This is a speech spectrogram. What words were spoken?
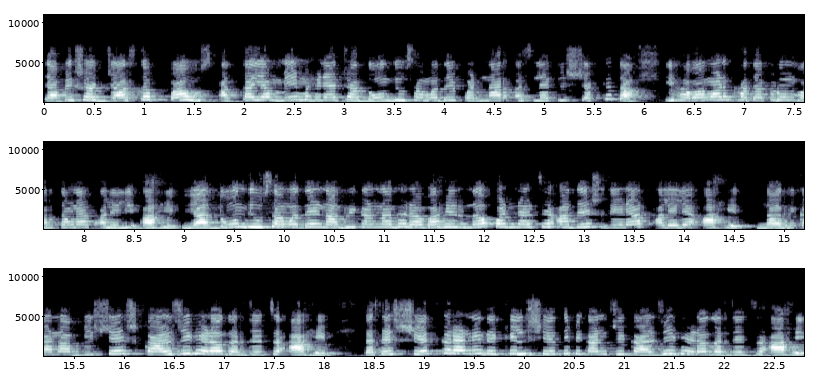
त्यापेक्षा जास्त पाऊस आता या मे महिन्याच्या दोन दिवसामध्ये पडणार असल्याची शक्यता ही हवामान खात्याकडून वर्तवण्यात आलेली आहे. या दोन दिवसामध्ये नागरिकांना घराबाहेर न पडण्याचे आदेश देण्यात आलेले आहेत. नागरिकांना विशेष काळजी घेणं गरजेचं आहे. तसेच शेतकऱ्यांनी देखील शेती पिकांची काळजी घेणं गरजेचं आहे.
